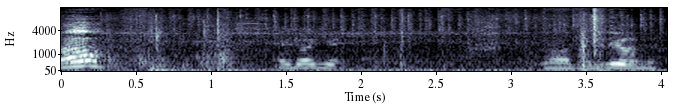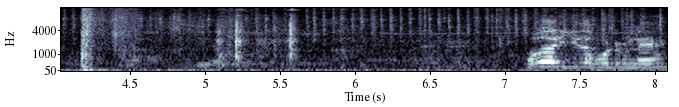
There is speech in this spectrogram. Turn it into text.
ஆ. ரைட் ஓகே ஆ அப்போ தெளிவாக வந்து புகை அடிக்கிறத போட்டுருந்தேன்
